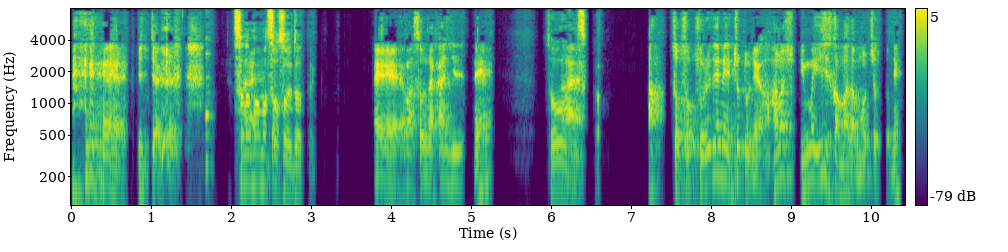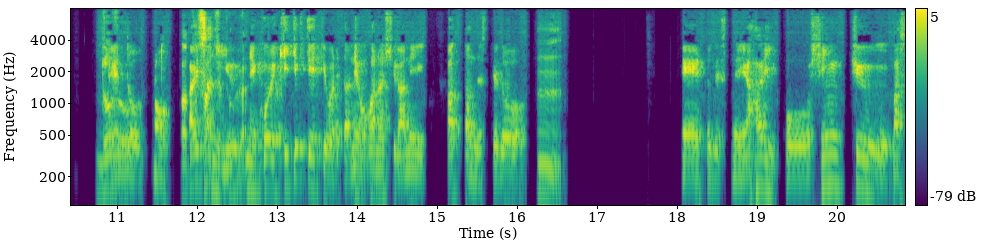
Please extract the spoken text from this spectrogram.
ピッチャー、キャッチャー。そのまま注いどった。ええー、まあそんな感じですね。そうですか。はい、あ、そうそう。それでね、ちょっとね、話、今いいですか？まだもうちょっとね。どうぞ。えっ、ー、と、の、愛さんにね、これ聞いてきてって言われたね、お話がね、あったんですけど、うん。えっ、とですね、やはりこう、鍼灸、まあ、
